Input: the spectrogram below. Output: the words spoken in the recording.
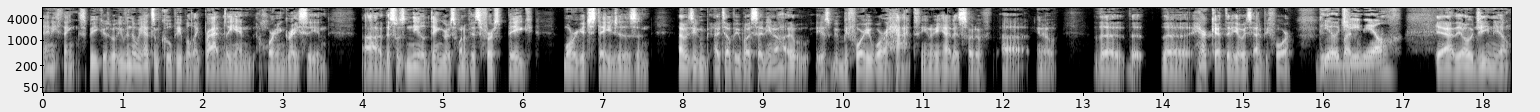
anything speakers. Even though we had some cool people like bradley and Rorion Gracie and uh, this was Neil Dingres, one of his first big mortgage stages, and I was even I tell people I said you know it was before he wore a hat. You know he had his sort of uh, you know the the the haircut that he always had before. The OG but, Neil. Yeah, the OG Neil.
